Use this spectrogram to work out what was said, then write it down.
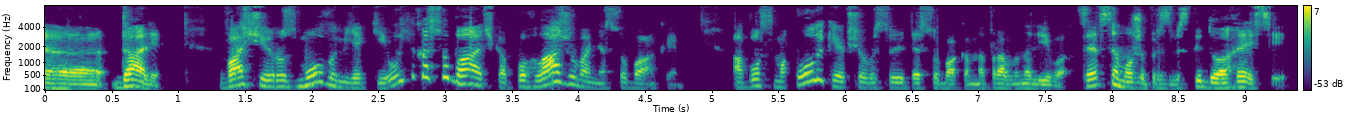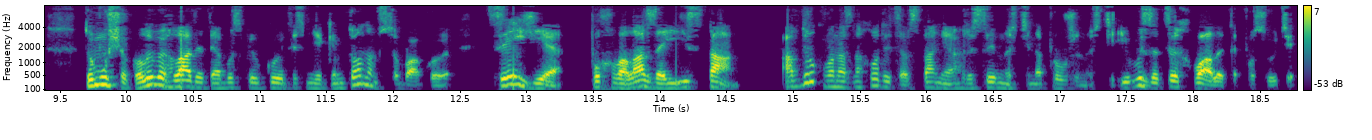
Е, далі, ваші розмови м'які, ой, яка собачка, поглажування собаки, або смаколики, якщо ви суєте собакам направо-наліво, це все може призвести до агресії. Тому що коли ви гладите або спілкуєтесь м'яким тоном з собакою, це є похвала за її стан. А вдруг вона знаходиться в стані агресивності, напруженості, і ви за це хвалите, по суті.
